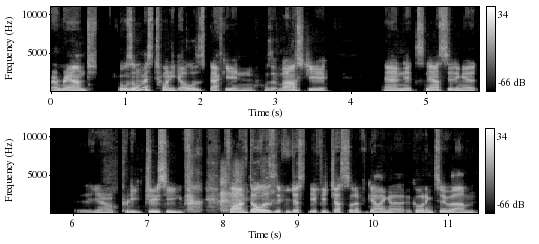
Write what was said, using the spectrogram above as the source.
around well, it was almost twenty dollars back in was it last year, and it's now sitting at you know pretty juicy five dollars if you just if you're just sort of going uh, according to um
